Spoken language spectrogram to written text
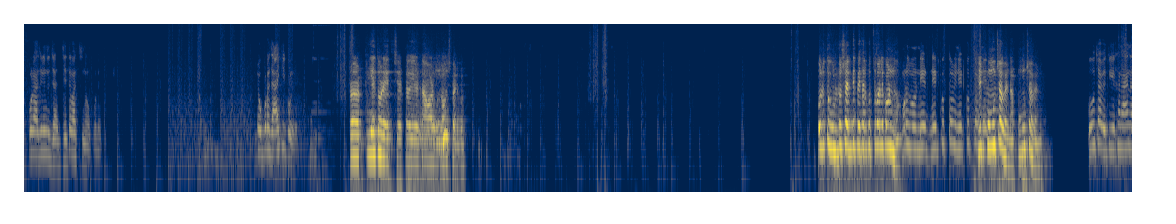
উপরে আছে কিন্তু যেতে পারছি না উপরে এটা উপরে যায় কি করে ইয়ে ধরে এসছে টাওয়ার লঞ্চ প্যাড করে। বলে তুই উল্টো সাইড দিয়ে পেতার করতে পারলে কর না। নেট নেট করতে হবে নেট করতে হবে নেট পৌঁছাবে না পৌঁছাবে না। পৌঁছাবে তুই এখানে আয় না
